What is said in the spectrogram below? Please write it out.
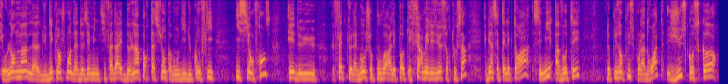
et au lendemain du déclenchement de la deuxième intifada et de l'importation, comme on dit, du conflit ici en France, et du fait que la gauche au pouvoir à l'époque ait fermé les yeux sur tout ça, eh bien cet électorat s'est mis à voter de plus en plus pour la droite, jusqu'au score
